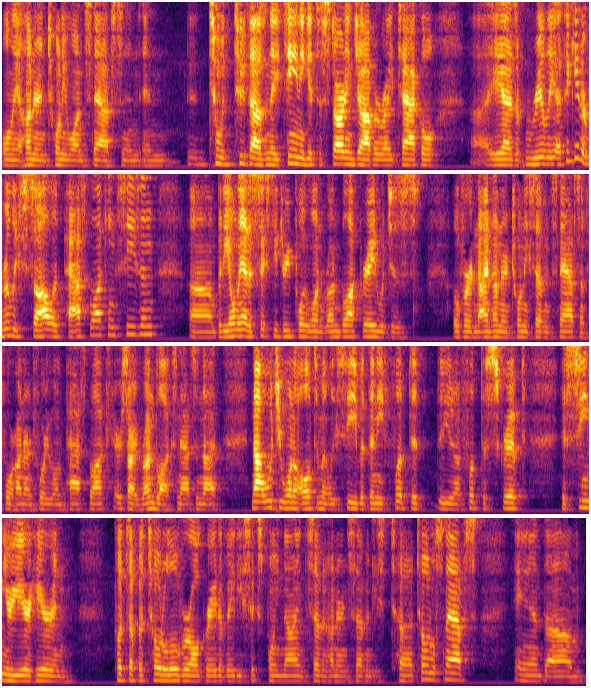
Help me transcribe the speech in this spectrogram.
only 121 snaps. And in, in 2018, he gets a starting job at right tackle. Uh, he has a really, I think he had a really solid pass blocking season, um, but he only had a 63.1 run block grade, which is over 927 snaps and 441 pass block or sorry run block snaps and not not what you want to ultimately see but then he flipped it you know flipped the script his senior year here and puts up a total overall grade of 86.9 770 t- total snaps and um,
